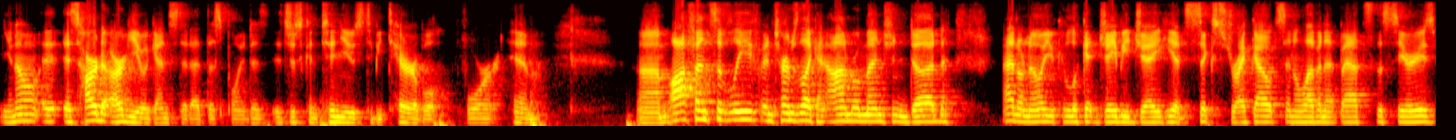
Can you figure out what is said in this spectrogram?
you know it, it's hard to argue against it at this point. It, it just continues to be terrible for him. Um, offensively, in terms of like an honorable mention dud, I don't know. You could look at JBJ. He had six strikeouts and 11 at bats this series,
